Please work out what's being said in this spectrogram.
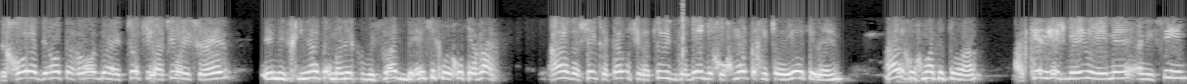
וכל הדעות הרעות והעצות של העצים על ישראל הם מבחינת עמלק ובפרט בעסק מלכות יוון. אז אשר כתבנו שרצו להתגבר בחוכמות החיצוניות שלהם על חוכמת התורה, על כן יש באלו ימי הניסים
